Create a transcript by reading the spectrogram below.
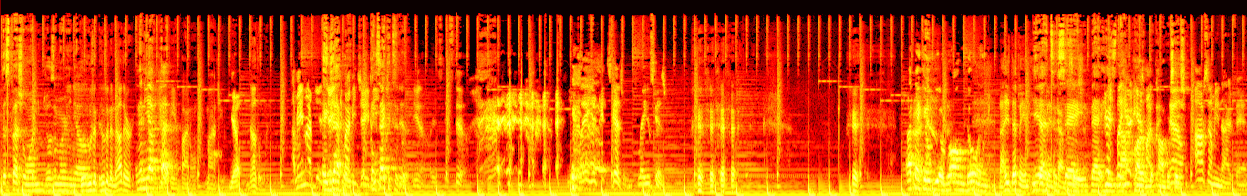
the special one, Jose Mourinho. Who's in, who's in another? And then you have Pep. European final, mind you. Yep. Another one. I mean, it might be a J- Exactly. it might be JB. Consecutively. still, You know, it's, it's still. you play your schedule. You play your schedule. I think it would be a wrongdoing. Nah, he's definitely he's Yeah, definitely in to the say conversation. that he's but not here, part here's of my the thing. conversation. Now, obviously, I'm a United fan,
